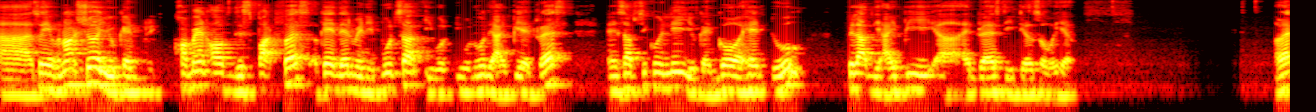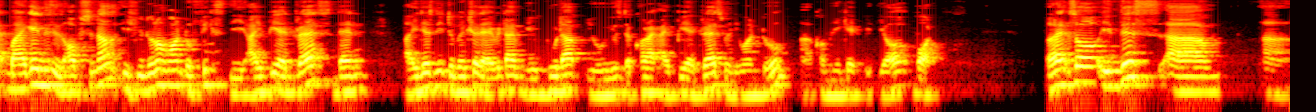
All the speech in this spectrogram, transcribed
uh, so if you're not sure you can comment off this part first okay? Then when it boots up you will, you will know the IP address. And subsequently you can go ahead to fill up the IP uh, address details over here. Alright but again this is optional. If you do not want to fix the IP address then uh, you just need to make sure that every time you boot up you use the correct IP address when you want to uh, communicate with your bot. Alright so in this um, uh,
